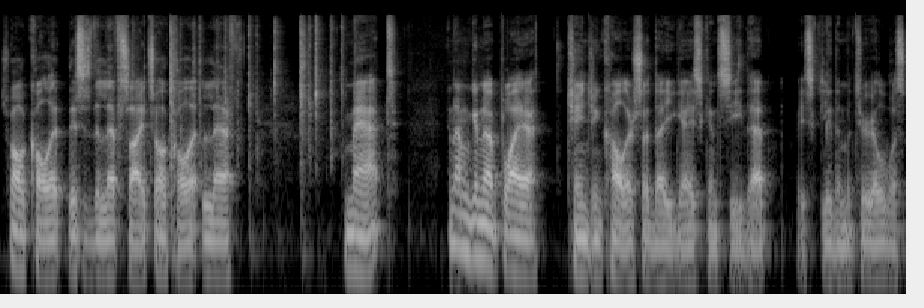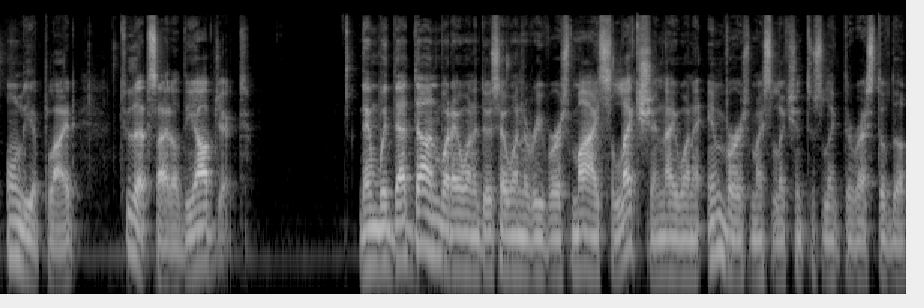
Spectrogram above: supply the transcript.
So I'll call it, this is the left side, so I'll call it left matte. And I'm gonna apply a change in color so that you guys can see that basically the material was only applied to that side of the object. Then with that done, what I want to do is I want to reverse my selection. I want to inverse my selection to select the rest of the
